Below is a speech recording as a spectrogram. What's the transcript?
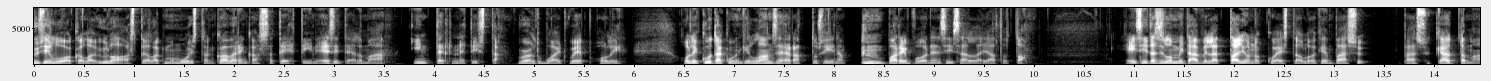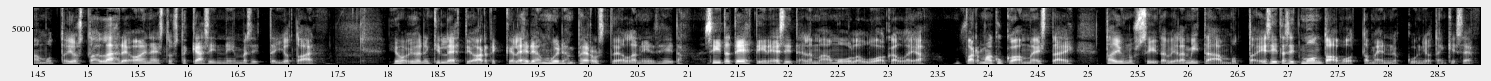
ysiluokalla yläasteella, kun mä muistan kaverin kanssa tehtiin esitelmää internetistä. World Wide Web oli oli kutakuinkin lanseerattu siinä parin vuoden sisällä ja tota, ei siitä silloin mitään vielä tajunnut, kun ei sitä ollut oikein päässyt, päässyt käyttämään, mutta jostain lähdeaineistosta käsin, niin mä sitten jotain, jo, joidenkin lehtiartikkeleiden ja muiden perusteella, niin siitä, siitä tehtiin esitelmää muulle luokalle ja varmaan kukaan meistä ei tajunnut siitä vielä mitään, mutta ei siitä sitten montaa vuotta mennyt, kun jotenkin se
